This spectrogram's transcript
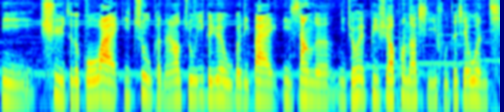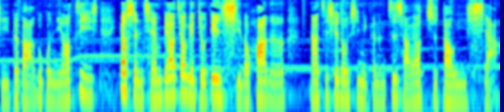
你去这个国外一住，可能要住一个月五个礼拜以上的，你就会必须要碰到洗衣服这些问题，对吧？如果你要自己要省钱，不要交给酒店洗的话呢？那这些东西你可能至少要知道一下。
